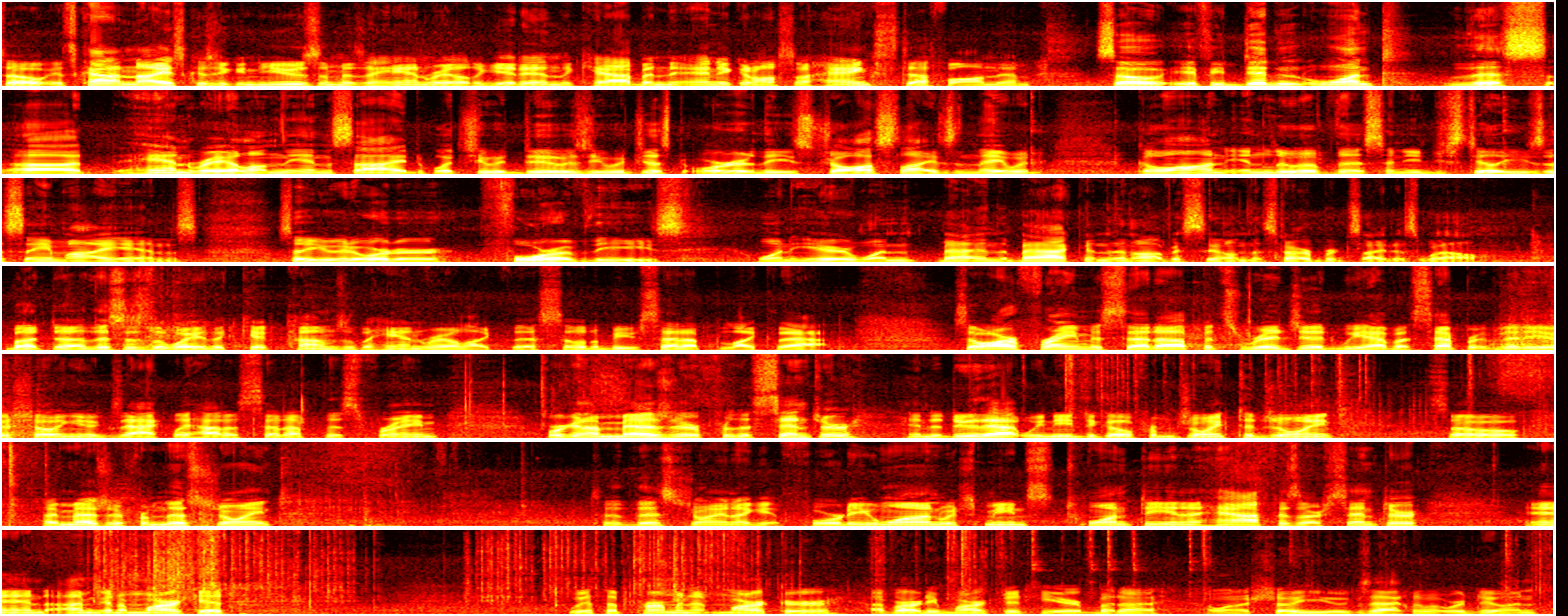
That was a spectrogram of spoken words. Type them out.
So it's kind of nice because you can use them as a handrail to get in the cabin and you can also hang stuff on them. So if you didn't want this uh, handrail on the inside, what you would do is you would just order these jaw slides and they would go on in lieu of this and you'd still use the same eye ends. So you would order four of these, one here, one in the back, and then obviously on the starboard side as well. But uh, this is the way the kit comes with a handrail like this, so it'll be set up like that. So our frame is set up, it's rigid. We have a separate video showing you exactly how to set up this frame. We're gonna measure for the center, and to do that, we need to go from joint to joint. So I measure from this joint to this joint, I get 41, which means 20 and a half is our center. And I'm gonna mark it with a permanent marker. I've already marked it here, but uh, I wanna show you exactly what we're doing.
